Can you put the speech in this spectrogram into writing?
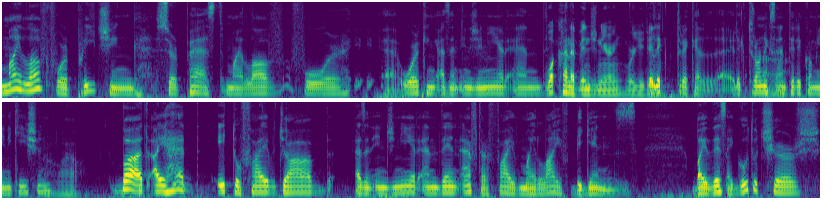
my love for preaching surpassed my love for uh, working as an engineer and what kind of engineering were you doing electrical uh, electronics and oh. telecommunication oh, wow but i had 8 to 5 job as an engineer and then after 5 my life begins by this i go to church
